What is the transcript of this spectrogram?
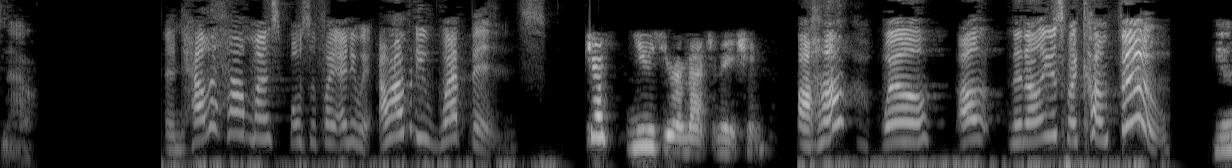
now. And how the hell am I supposed to fight anyway? I don't have any weapons. Just use your imagination. Uh huh. Well, I'll then I'll use my kung fu. You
